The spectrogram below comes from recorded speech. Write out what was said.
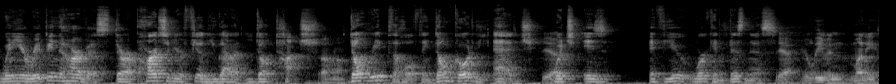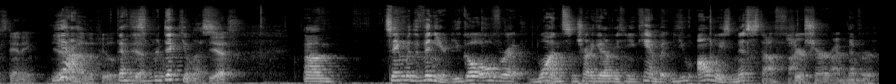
when you're reaping the harvest, there are parts of your field you gotta you don't touch. Uh-huh. Don't reap the whole thing. Don't go to the edge, Yeah. which is if you work in business. Yeah, you're leaving money standing. Yeah, on the field. that is yeah. ridiculous. Yes. Um, same with the vineyard. You go over it once and try to get everything you can, but you always miss stuff. I'm Sure. sure. I've never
